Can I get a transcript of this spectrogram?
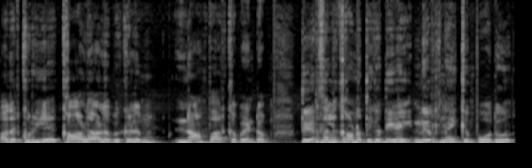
அதற்குரிய கால அளவுகளும் நாம் பார்க்க வேண்டும். தேர்தலுக்கான திகதியை நிர்ணயிக்கும் போது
